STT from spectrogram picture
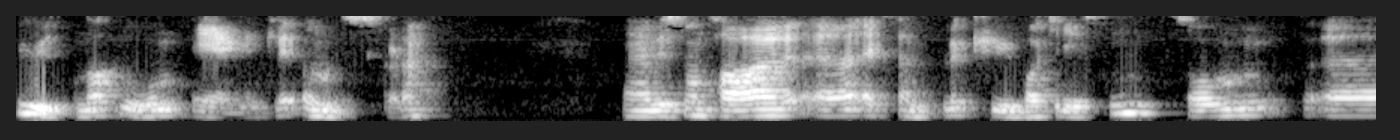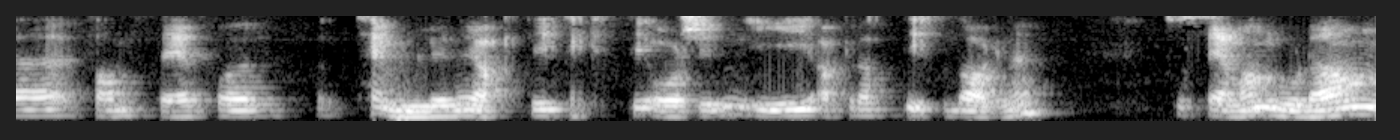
uten at noen egentlig ønsker det. Uh, hvis man tar uh, eksempelet Cuba-krisen, som fant sted for temmelig nøyaktig 60 år siden i akkurat disse dagene, så ser man hvordan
